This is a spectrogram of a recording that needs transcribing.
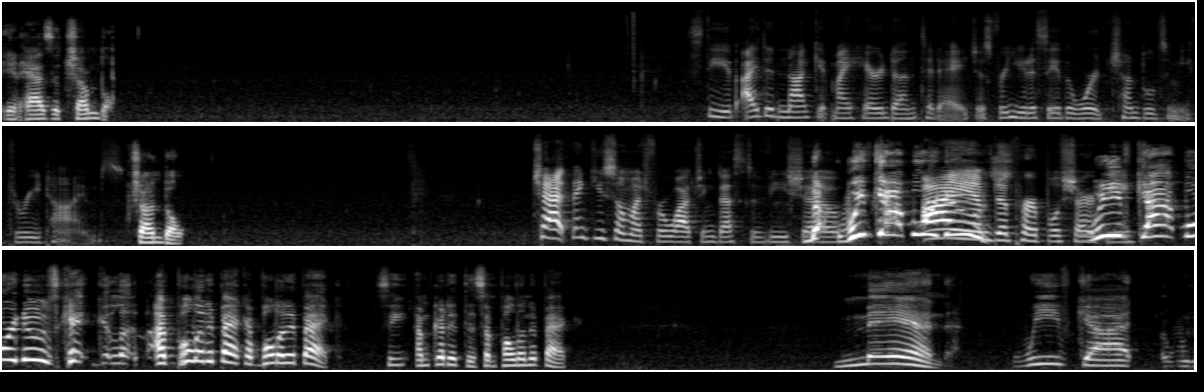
it has a chundle. Steve, I did not get my hair done today just for you to say the word chundle to me three times. Chundle. Chat, thank you so much for watching Best of V Show. No, we've got more I news. am the purple sharpie. We've got more news. I'm pulling it back. I'm pulling it back. See, I'm good at this. I'm pulling it back. Man, we've got we-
